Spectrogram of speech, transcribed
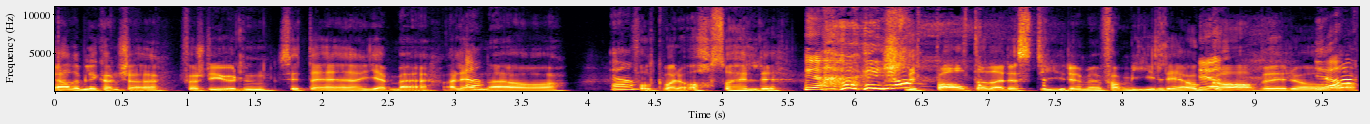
ja, det blir kanskje første julen. Sitte hjemme alene, og Ja. folk bare 'Å, så heldig'. Ja, ja. Slippe alt det der styret med familie og Ja. gaver. Og, ja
